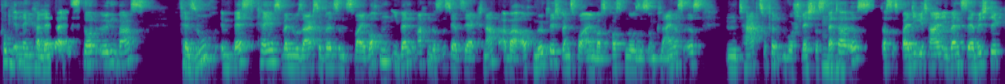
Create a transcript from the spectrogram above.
guck in den Kalender, ist dort irgendwas. Versuch im Best Case, wenn du sagst, du willst in zwei Wochen Event machen, das ist jetzt sehr knapp, aber auch möglich, wenn es vor allem was kostenloses und kleines ist, einen Tag zu finden, wo schlechtes mhm. Wetter ist. Das ist bei digitalen Events sehr wichtig.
